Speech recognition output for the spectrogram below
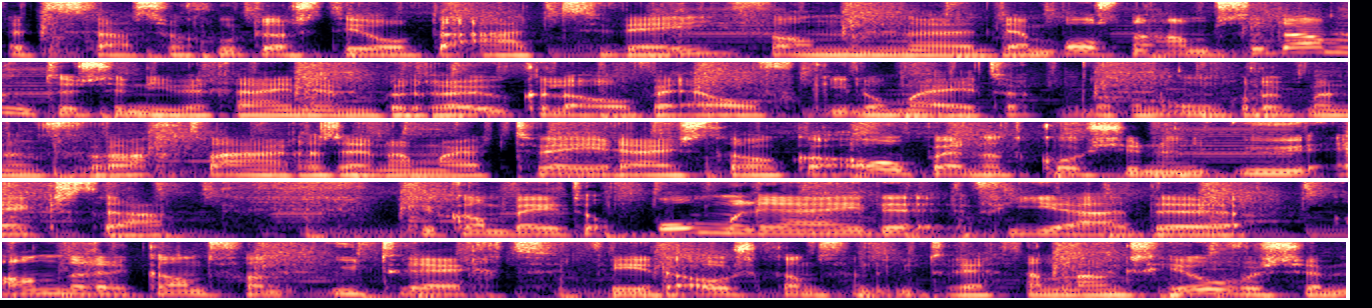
Het staat zo goed als stil op de A2 van eh, Den Bosch naar Amsterdam... tussen Nieuwegein en Breukelen over 11 kilometer. Door een ongeluk met een vrachtwagen zijn er maar twee rijstroken open... en dat kost je een uur extra. Je kan beter omrijden via de andere kant van Utrecht... via de oostkant van Utrecht en langs Hilversum.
